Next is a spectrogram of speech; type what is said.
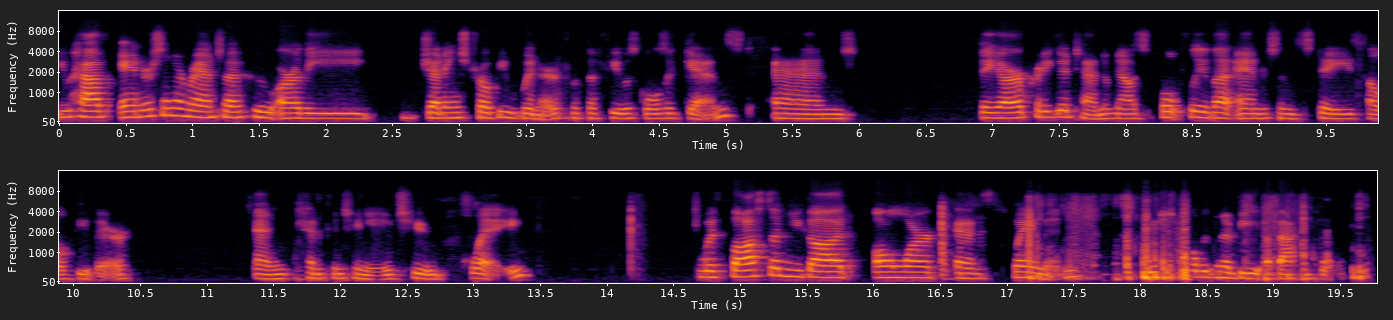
You have Andersen and Raanta, who are the Jennings Trophy winners with the fewest goals against, and they are a pretty good tandem. Now, it's hopefully that Andersen stays healthy there and can continue to play. With Boston, you got Ullmark and Swayman, which is probably going to be a back and forth.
